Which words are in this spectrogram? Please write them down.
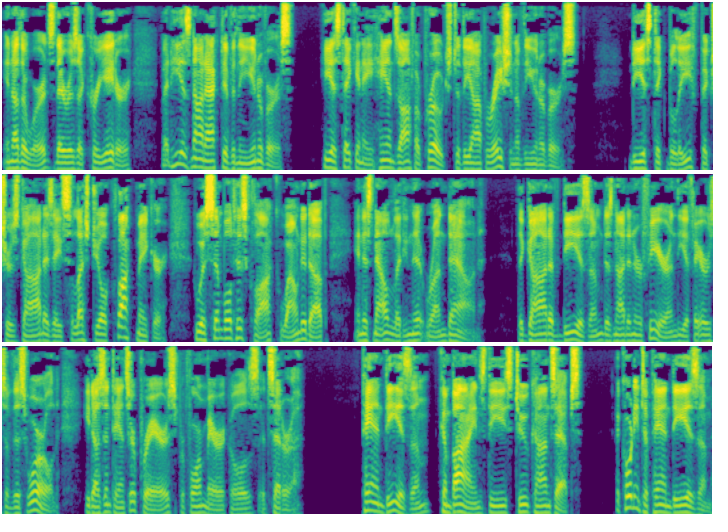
In other words, there is a creator, but he is not active in the universe. He has taken a hands-off approach to the operation of the universe. Deistic belief pictures God as a celestial clockmaker who assembled his clock, wound it up, and is now letting it run down. The God of deism does not interfere in the affairs of this world. He doesn't answer prayers, perform miracles, etc. Pandeism combines these two concepts. According to pandeism,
